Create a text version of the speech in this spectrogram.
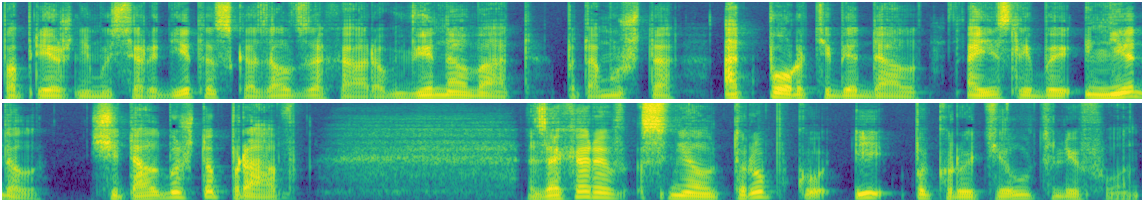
по-прежнему сердито сказал Захаров. Виноват, потому что отпор тебе дал, а если бы не дал, считал бы, что прав. Захаров снял трубку и покрутил телефон.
